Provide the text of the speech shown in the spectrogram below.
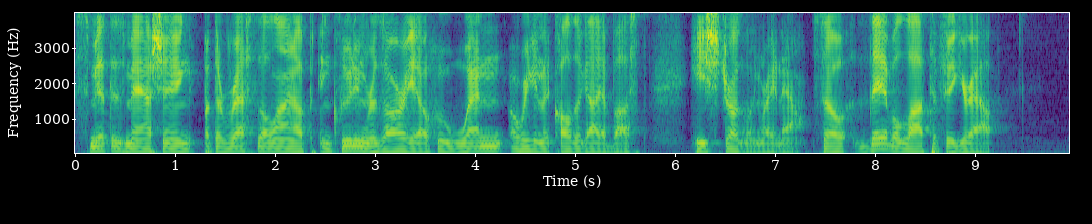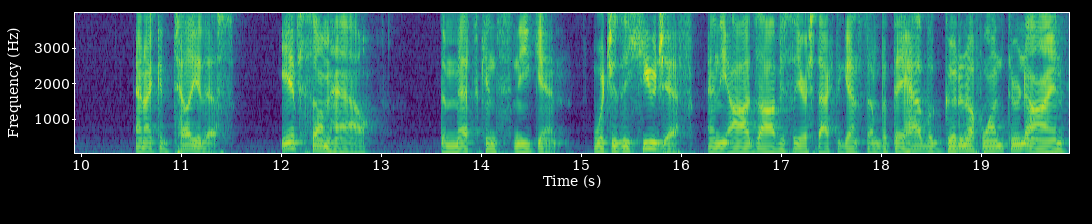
Smith is mashing, but the rest of the lineup, including Rosario, who when are we going to call the guy a bust? He's struggling right now. So they have a lot to figure out. And I could tell you this: if somehow the Mets can sneak in, which is a huge if, and the odds obviously are stacked against them. But they have a good enough one through nine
